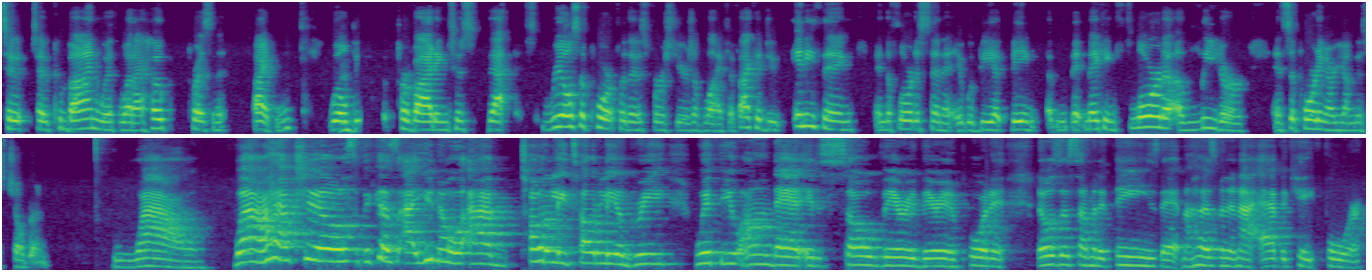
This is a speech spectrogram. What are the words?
to to combine with what I hope President Biden will Mm. be providing to s- that real support for those first years of life. If I could do anything in the Florida Senate, it would be at being making Florida a leader in supporting our youngest children. Wow. Wow, I have chills because I, you know, I totally, totally agree with you on that. It is so very, very important. Those are some of the things that my husband and I advocate for,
